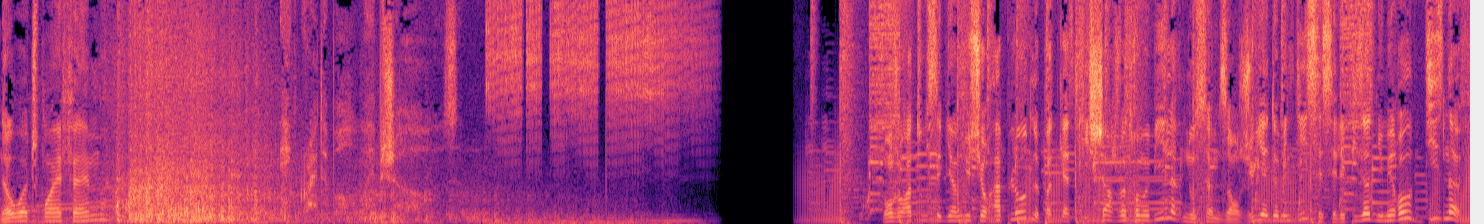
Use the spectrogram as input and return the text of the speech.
NoWatch.fm Incredible Web Shows. Bonjour à tous et bienvenue sur Upload, le podcast qui charge votre mobile. Nous sommes en juillet 2010 et c'est l'épisode numéro 19.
